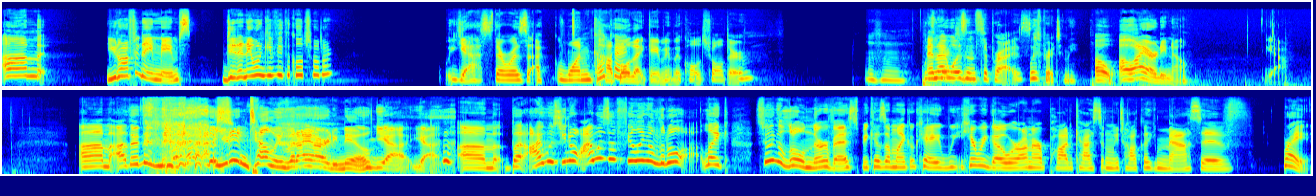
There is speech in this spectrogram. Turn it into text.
um, You don't have to name names. Did anyone give you the cold shoulder? yes, there was a, one couple Okay. that gave me the cold shoulder. hmm Whisper And it I to wasn't surprised. Whisper it to me. Oh, oh, I already know. Yeah. Um, other than that, you didn't tell me, but I already knew. yeah, yeah. Um, but I was, you know, I was feeling a little like I was feeling a little nervous because I'm like, okay, we here we go. We're on our podcast and we talk like massive, Right.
